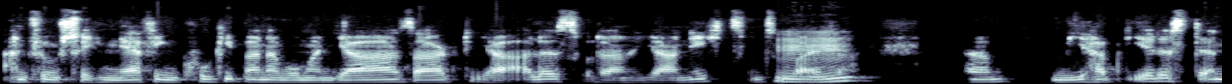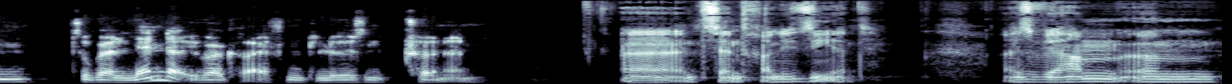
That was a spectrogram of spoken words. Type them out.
Anführungsstrichen nervigen Cookie-Banner, wo man ja sagt, ja alles oder ja nichts und so mhm. weiter. Ähm, wie habt ihr das denn sogar länderübergreifend lösen können? Äh, zentralisiert. Also wir haben ähm,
